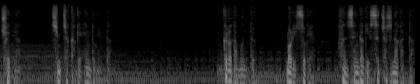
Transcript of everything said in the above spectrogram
최대한 침착하게 행동했다. 그러다 문득 머릿속에 한 생각이 스쳐 지나갔다.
